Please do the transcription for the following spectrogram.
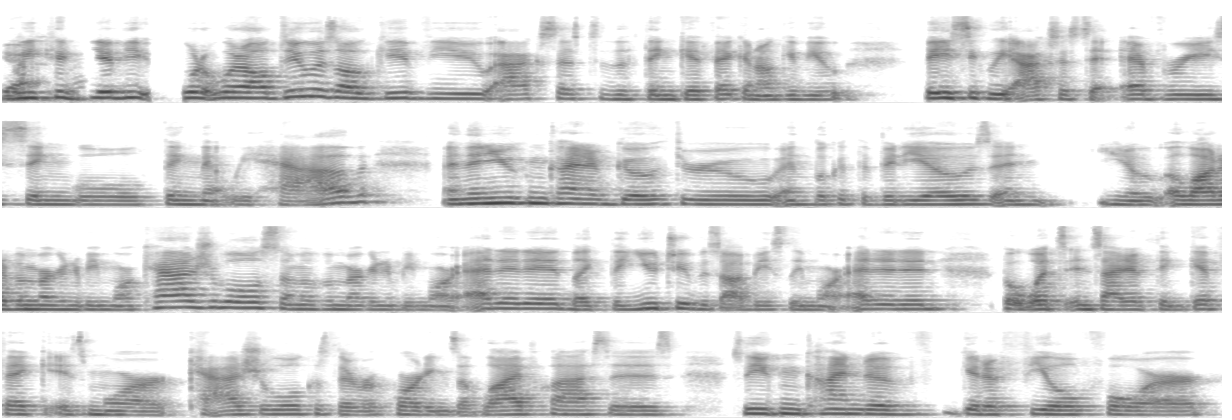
Yeah. We could give you, what, what I'll do is I'll give you access to the Thinkific and I'll give you basically access to every single thing that we have. And then you can kind of go through and look at the videos and, you know, a lot of them are going to be more casual. Some of them are going to be more edited. Like the YouTube is obviously more edited, but what's inside of Thinkific is more casual because they're recordings of live classes. So you can kind of get a feel for,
